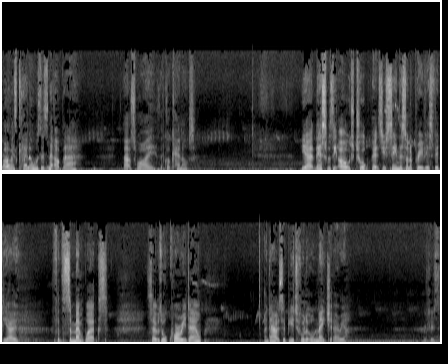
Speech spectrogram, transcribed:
Oh, it's kennels, isn't it, up there? That's why they've got kennels. Yeah, this was the old chalk pits. You've seen this on a previous video for the cement works. So it was all quarried out. And now it's a beautiful little nature area. Which is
